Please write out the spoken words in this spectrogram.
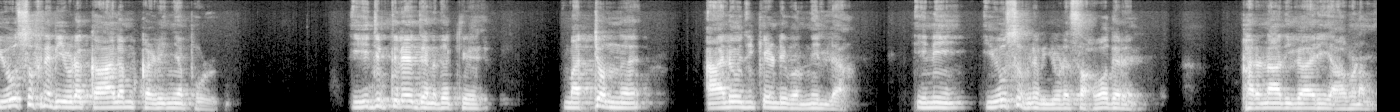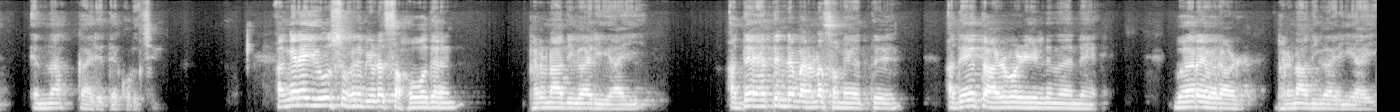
യൂസുഫ് നബിയുടെ കാലം കഴിഞ്ഞപ്പോൾ ഈജിപ്തിലെ ജനതയ്ക്ക് മറ്റൊന്ന് ആലോചിക്കേണ്ടി വന്നില്ല. ഇനി യൂസുഫ് നബിയുടെ സഹോദരൻ ഭരണാധികാരിയാവണം എന്ന കാര്യത്തെക്കുറിച്ച്. അങ്ങനെ യൂസുഫ് നബിയുടെ സഹോദരൻ ഭരണാധികാരിയായി അദ്ദേഹത്തിന്റെ മരണസമയത്ത് അതേ താഴ്വഴിയിൽ നിന്ന് തന്നെ വേറെ ഒരാൾ ഭരണാധികാരിയായി.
